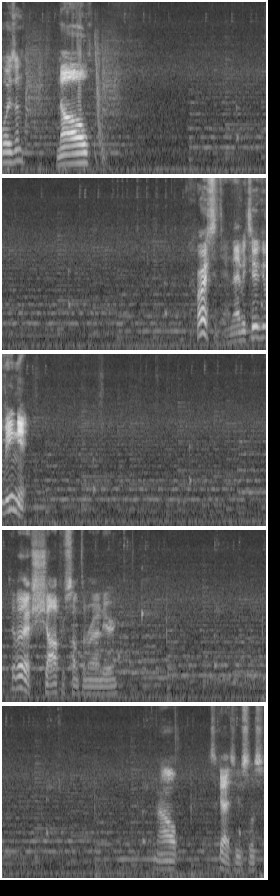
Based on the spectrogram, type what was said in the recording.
Poison. No. Of course it did. That'd be too convenient. Is there a shop or something around here? No. This guy's useless.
